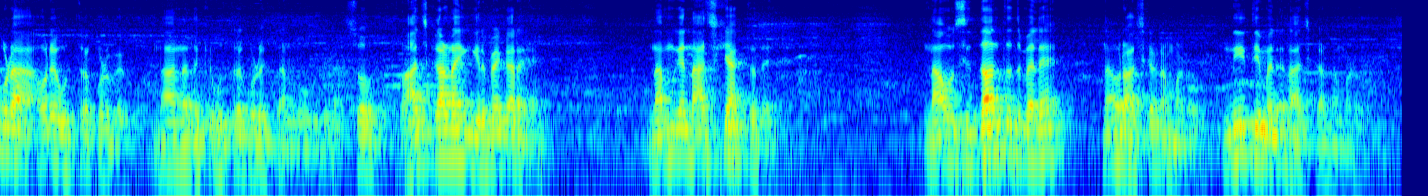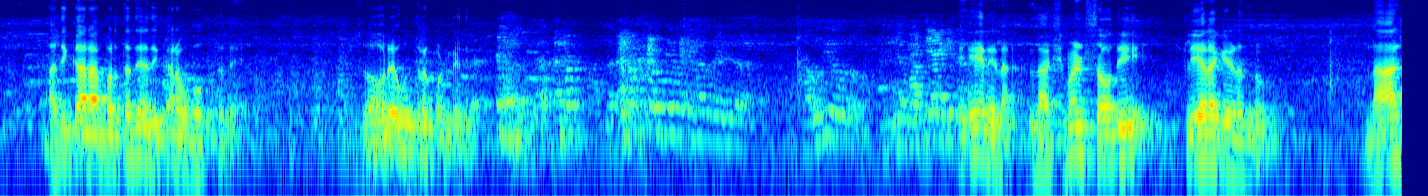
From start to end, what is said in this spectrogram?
ಕೂಡ ಅವರೇ ಉತ್ತರ ಕೊಡಬೇಕು. ನಾನು ಅದಕ್ಕೆ ಉತ್ತರ ಕೊಡೋಕ್ಕೆ ನಾನು ಹೋಗೋದಿಲ್ಲ. ಸೊ ರಾಜಕಾರಣ ಹಿಂಗಿರ್ಬೇಕಾದ್ರೆ ನಮಗೆ ನಾಚಿಕೆ ಆಗ್ತದೆ. ನಾವು ಸಿದ್ಧಾಂತದ ಮೇಲೆ ನಾವು ರಾಜಕಾರಣ ಮಾಡೋದು. ನೀತಿ ಮೇಲೆ ರಾಜಕಾರಣ ಮಾಡೋದು. ಅಧಿಕಾರ ಬರ್ತದೆ, ಅಧಿಕಾರ ಹೋಗ್ತದೆ. ಸೊ ಅವರೇ ಉತ್ತರ ಕೊಡಲಿದೆ ಏನಿಲ್ಲ. ಲಕ್ಷ್ಮಣ್ ಸೌದಿ ಕ್ಲಿಯರಾಗಿ ಹೇಳಿದ್ರು. ನಾನು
